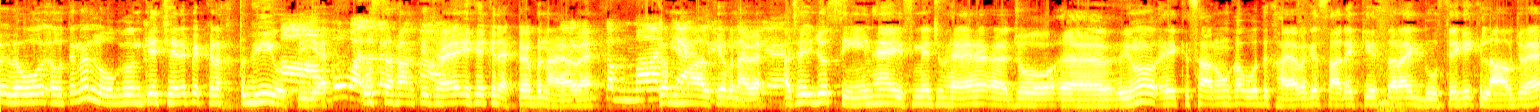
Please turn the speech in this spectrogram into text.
हाँ। होते ना लोग उनके चेहरे पे करख्तगी होती हाँ, है उस तरह के है, जो है एक एक करेक्टर बनाया हुआ है कमाल कमाल के बनाया हुआ है है। अच्छा ये जो सीन है इसमें जो है जो यू नो एक सारों का वो दिखाया हुआ है कि सारे किस तरह एक दूसरे के खिलाफ जो है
